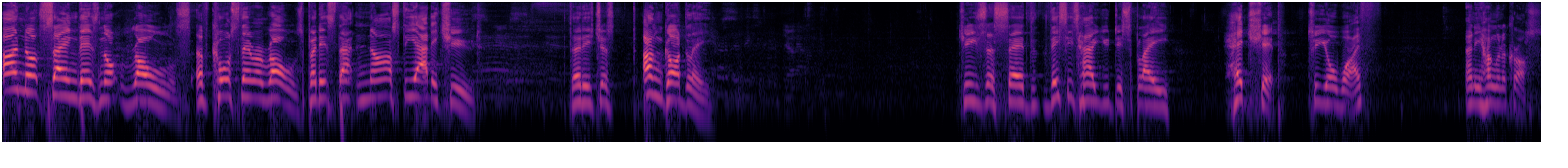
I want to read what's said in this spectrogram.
I'm not saying there's not roles. Of course, there are roles, but it's that nasty attitude that is just ungodly. Jesus said, This is how you display headship to your wife. And he hung on a cross.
